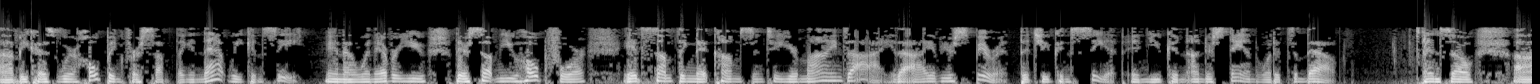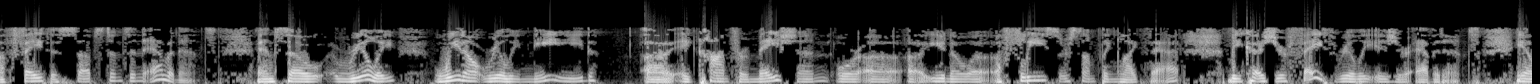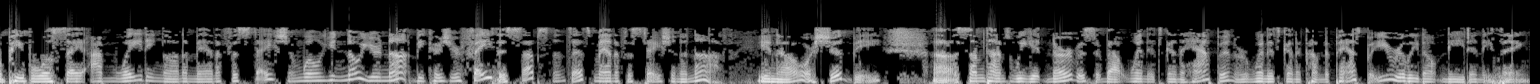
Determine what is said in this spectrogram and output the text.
uh, because we're hoping for something, and that we can see. You know, whenever you there's something you hope for, it's something that comes into your mind's eye, the eye of your spirit, that you can see it and you can understand what it's about. And so, uh, faith is substance and evidence. And so, really, we don't really need uh, a confirmation or a, a you know a, a fleece or something like that because your faith really is your evidence. You know people will say i'm waiting on a manifestation. Well you know you're not because your faith is substance. That's manifestation enough you know or should be. Uh, sometimes we get nervous about when it's going to happen or when it's going to come to pass but you really don't need anything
